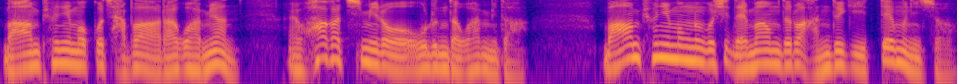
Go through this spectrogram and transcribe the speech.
마음 편히 먹고 잡아라고 하면 화가 치밀어 오른다고 합니다. 마음 편히 먹는 것이 내 마음대로 안 되기 때문이죠.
